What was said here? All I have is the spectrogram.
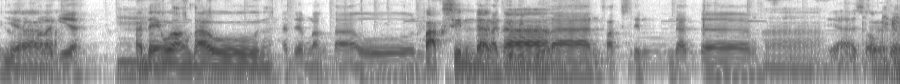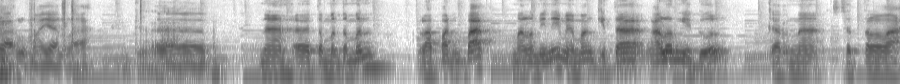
Iya. Apa lagi ya? Hmm. Ada yang ulang tahun, Ada yang ulang tahun, vaksin bentar lagi datang. liburan, vaksin datang. Nah, Ya, oke lah, lumayan lah. Eh, Nah, eh, teman-teman, 84 malam ini memang kita ngalor ngidul karena setelah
